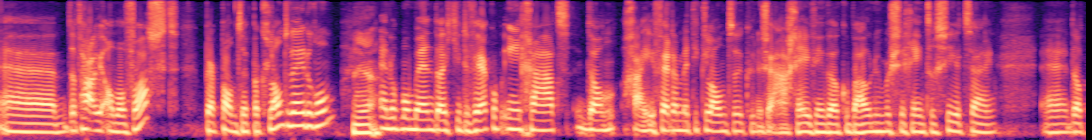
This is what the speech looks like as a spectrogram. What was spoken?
Uh, dat hou je allemaal vast. Per pand en per klant wederom. Ja. En op het moment dat je de verkoop ingaat, dan ga je verder met die klanten. Kunnen ze aangeven in welke bouwnummers ze geïnteresseerd zijn. Uh, dat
